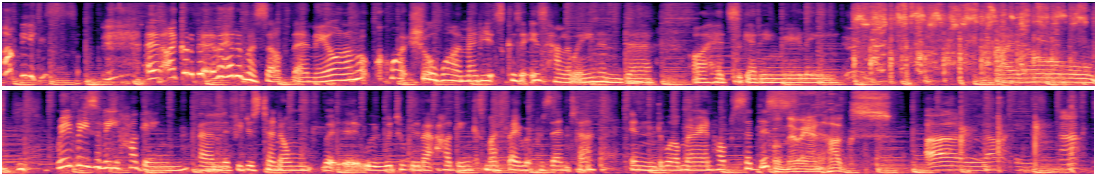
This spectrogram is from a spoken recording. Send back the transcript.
Uh, I got a bit ahead of myself there, Neil, and I'm not quite sure why. Maybe it's because it is Halloween and uh, our heads are getting really. I know. Re vis a vis hugging. Um, if you just turned on, uh, we were talking about hugging because my favourite presenter in the world, Mary Anne Hobbs, said this. Well, Marianne hugs. Oh, that is absolutely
